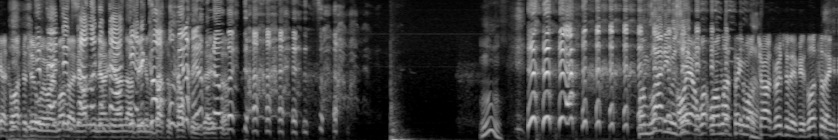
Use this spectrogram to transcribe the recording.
he has a lot to do with my mother didn't now, like now, you know, not being in the best of health compliment, I don't days, know so. what does. Mm. well, I'm glad he was. Oh in- yeah, one, one last thing about Charles Richards, if he's listening,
